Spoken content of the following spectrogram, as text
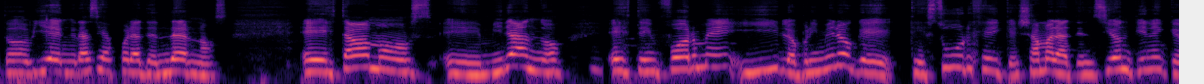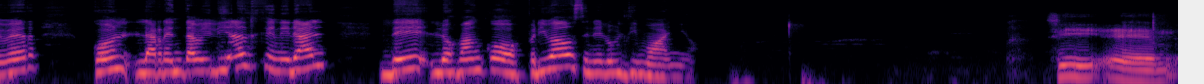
Todo bien, gracias por atendernos. Eh, estábamos eh, mirando este informe y lo primero que, surge y que llama la atención tiene que ver con la rentabilidad general de los bancos privados en el último año. Sí, eh,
